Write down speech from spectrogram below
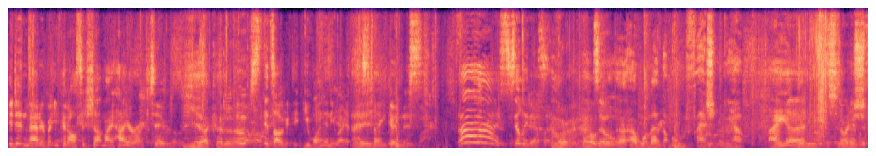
it didn't matter, but you could also shot my hierarch too. yeah, I could have. Oops, it's all good. You won anyway. At least. Hey. Thank goodness. Ah, silliness. All right. That So- I, I want that the old fashioned. Yep. I uh, Didn't even see started with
